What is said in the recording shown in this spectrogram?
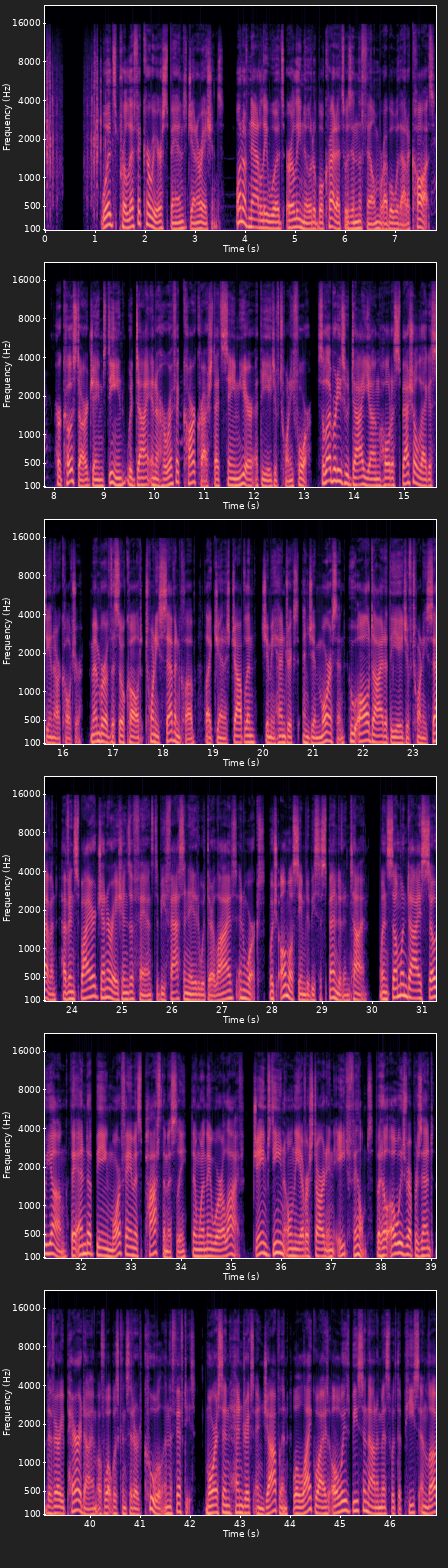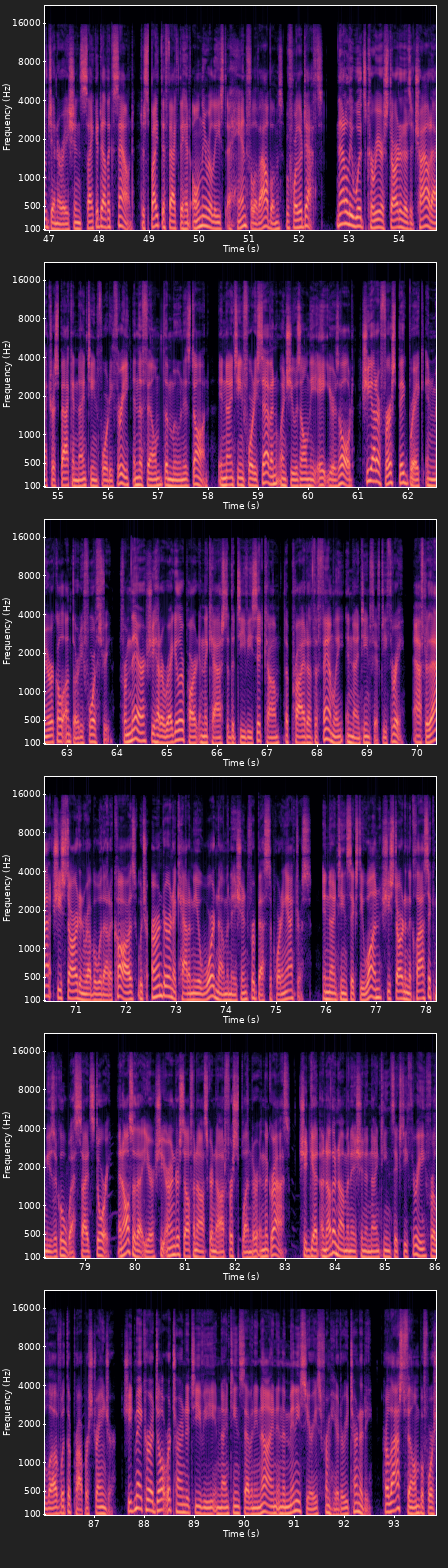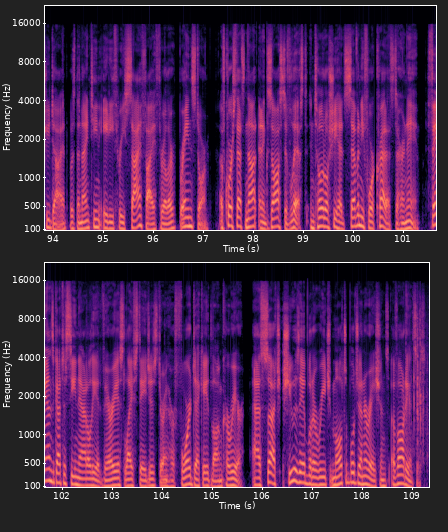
Wood's prolific career spanned generations. One of Natalie Wood's early notable credits was in the film Rebel Without a Cause. Her co star, James Dean, would die in a horrific car crash that same year at the age of 24. Celebrities who die young hold a special legacy in our culture. Member of the so called 27 Club, like Janis Joplin, Jimi Hendrix, and Jim Morrison, who all died at the age of 27, have inspired generations of fans to be fascinated with their lives and works, which almost seem to be suspended in time. When someone dies so young, they end up being more famous posthumously than when they were alive. James Dean only ever starred in eight films, but he'll always represent the very paradigm of what was considered cool in the 50s. Morrison, Hendrix, and Joplin will likewise always be synonymous with the peace and love generation's psychedelic sound, despite the fact they had only released a handful of albums before their deaths. Natalie Wood's career started as a child actress back in 1943 in the film The Moon is Down. In 1947, when she was only eight years old, she got her first big break in Miracle on 34th Street. From there, she had a regular part in the cast of the TV sitcom The Pride of the Family in 1953. After that, she starred in Rebel Without a Cause, which earned her an Academy Award nomination for Best Supporting Actress. In 1961, she starred in the classic musical West Side Story, and also that year, she earned herself an Oscar nod for Splendor in the Grass. She'd get another nomination in 1963 for Love with the Proper Stranger. She'd make her adult return to TV in 1979 in the miniseries From Here to Eternity. Her last film before she died was the 1983 sci fi thriller Brainstorm. Of course, that's not an exhaustive list. In total, she had 74 credits to her name. Fans got to see Natalie at various life stages during her four decade long career. As such, she was able to reach multiple generations of audiences.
